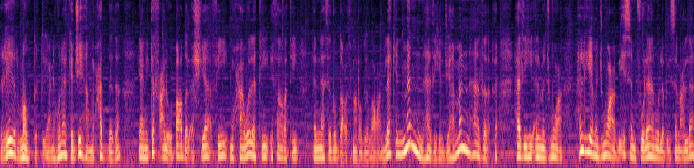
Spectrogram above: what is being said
غير منطقي. يعني هناك جهة محددة يعني تفعل بعض الأشياء في محاولة إثارة الناس ضد عثمان رضي الله عنه. لكن من هذه الجهة؟ من هذا هذه المجموعة؟ هل هي مجموعة باسم فلان ولا باسم علان؟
